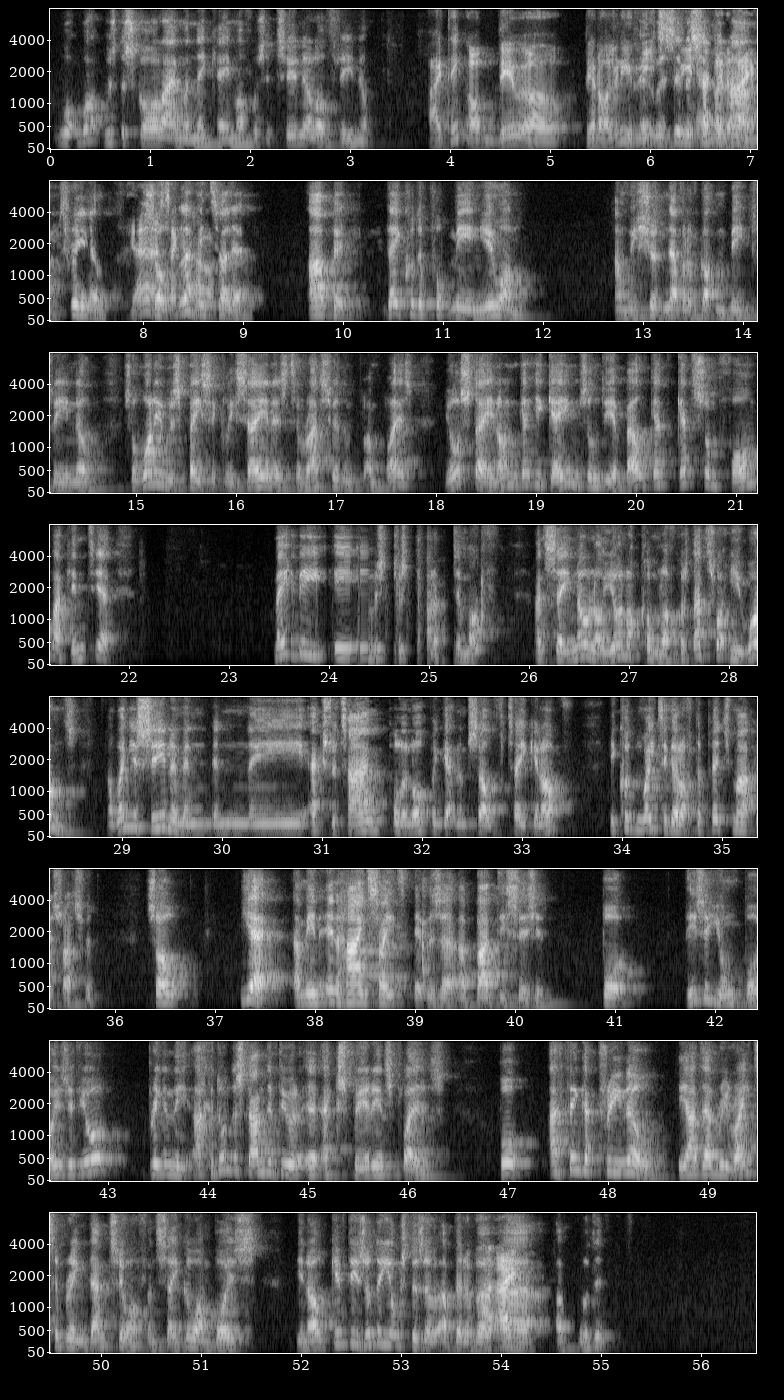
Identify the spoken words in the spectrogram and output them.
What, what was the scoreline when they came off? Was it 2 0 or 3 0? I think uh, they were they had already reached. It was in the second half, 3 0. Yeah. So let half. me tell you, Arpit, they could have put me and you on, and we should never have gotten beat 3 0. So what he was basically saying is to Rashford and, and players, you're staying on, get your games under your belt, get get some form back into you. Maybe he, he was just trying to put him off and say, no, no, you're not coming off because that's what you want. And when you're seeing him in, in the extra time pulling up and getting himself taken off, he couldn't wait to get off the pitch, Marcus Rashford. So, yeah, I mean, in hindsight, it was a, a bad decision. But these are young boys. If you're bringing the, I could understand if they were uh, experienced players, but I think at 3 0, he had every right to bring them two off and say, go on, boys, you know, give these other youngsters a, a bit of a, I, a, a.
